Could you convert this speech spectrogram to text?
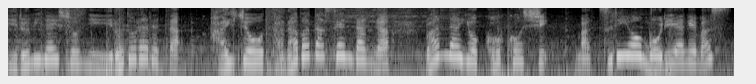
イルミネーションに彩られた海上七夕船団が湾内を航行し祭りを盛り上げます。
